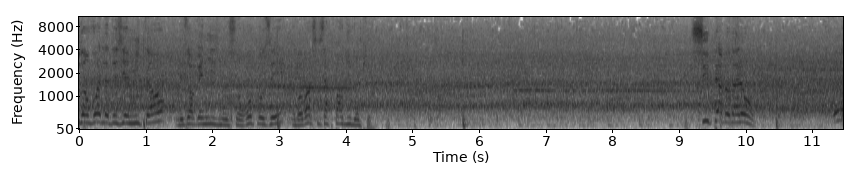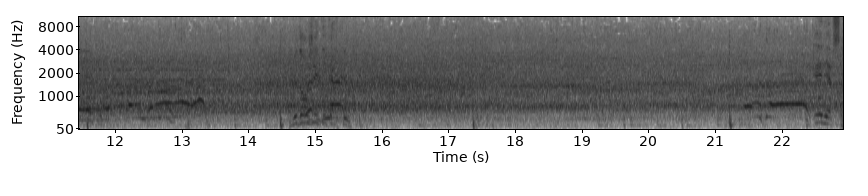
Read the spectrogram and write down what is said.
d'envoi de la deuxième mi-temps. Les organismes sont reposés. On va voir si ça repart du bon pied. Superbe ballon. Le danger est écarté. Ederson.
